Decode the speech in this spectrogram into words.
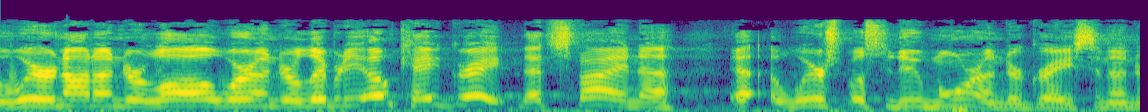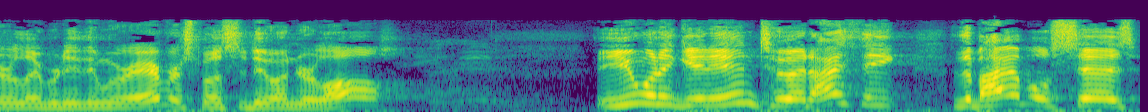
we're not under law, we're under liberty, okay, great, that's fine. Uh, uh we're supposed to do more under grace and under liberty than we were ever supposed to do under law. You want to get into it, I think the Bible says,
